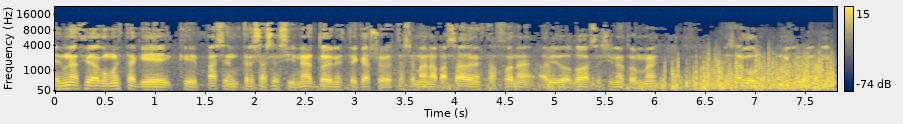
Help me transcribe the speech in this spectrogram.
en una ciudad como esta que, que, pasen tres asesinatos, en este caso esta semana pasada en esta zona ha habido dos asesinatos más, es algo muy llamativo.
